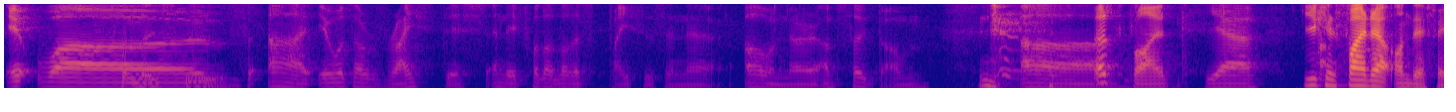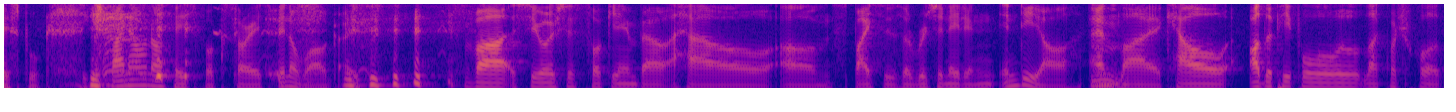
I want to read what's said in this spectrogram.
It was uh, it was a rice dish, and they put a lot of spices in it. Oh no, I'm so dumb. Uh, That's fine. yeah. You can find out on their Facebook. You can find out on our Facebook. Sorry, it's been a while, guys. but she was just talking about how um, spices originated in India and Mm. like how other people, like what you call it,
